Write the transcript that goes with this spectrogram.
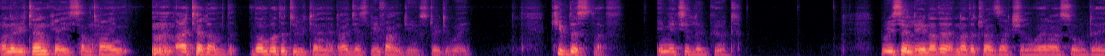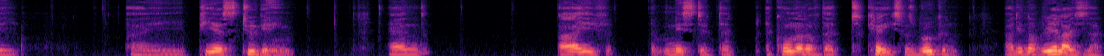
on a return case, sometime I tell them, don't bother to return it. I just refund you straight away. Keep the stuff. It makes you look good. Recently, another another transaction where I sold a a PS2 game, and I've missed it. That a corner of that case was broken. I did not realize that.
